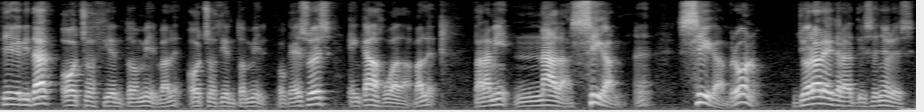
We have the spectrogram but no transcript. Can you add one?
tiene que pitar 800.000, ¿vale? 800.000, porque eso es en cada jugada, ¿vale? Para mí, nada, sigan, ¿eh? Sigan, pero bueno, llorar es gratis, señores.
